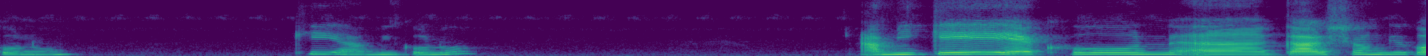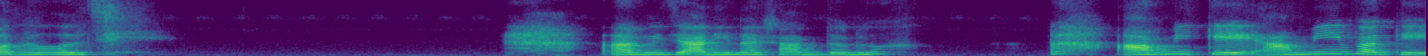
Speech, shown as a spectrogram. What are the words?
কোনো। কি, আমি কোনো? আমি কে এখন কার সঙ্গে কথা বলছি? আমি জানি না, শান্তনু। আমি কে? আমি বা কে?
